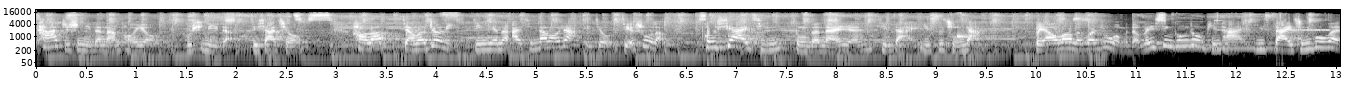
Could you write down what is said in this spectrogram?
他只是你的男朋友，不是你的阶下囚。好了，讲到这里，今天的爱情大爆炸也就结束了。剖析爱情，懂得男人，尽在一丝情感。不要忘了关注我们的微信公众平台“一丝爱情顾问”。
